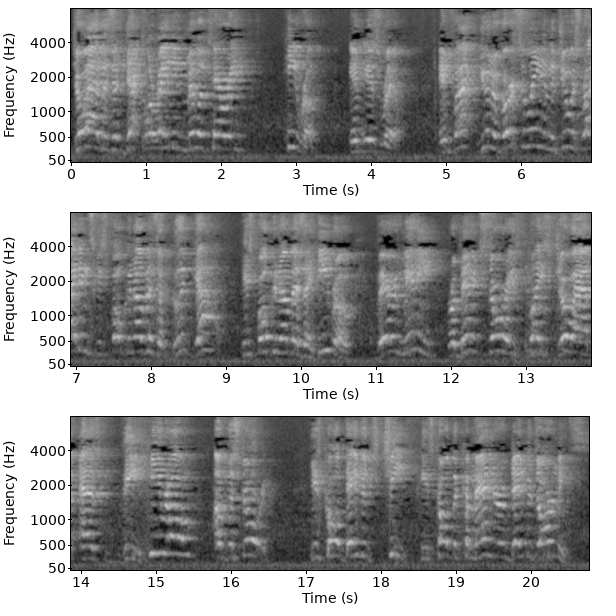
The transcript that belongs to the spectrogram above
Joab is a declarated military hero in Israel. In fact, universally in the Jewish writings, he's spoken of as a good guy. He's spoken of as a hero. Very many rabbinic stories place Joab as the hero of the story. He's called David's chief. He's called the commander of David's armies.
